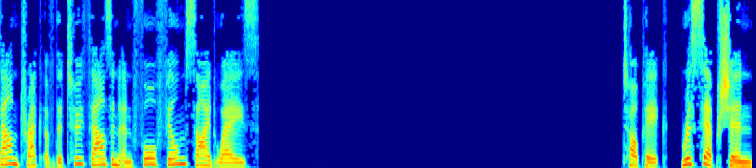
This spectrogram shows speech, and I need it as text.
soundtrack of the 2004 film Sideways. Reception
